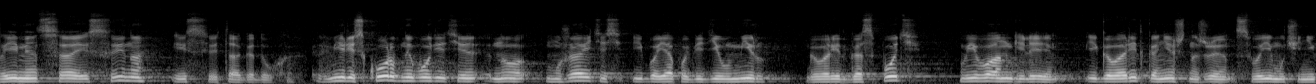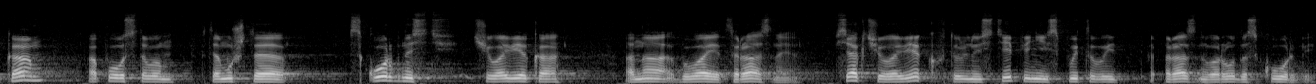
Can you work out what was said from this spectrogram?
Во имя Отца и Сына и Святаго Духа. В мире скорбны будете, но мужайтесь, ибо я победил мир, говорит Господь в Евангелии, и говорит, конечно же, своим ученикам, апостолам, потому что скорбность человека, она бывает разная. Всяк человек в той или иной степени испытывает разного рода скорби.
